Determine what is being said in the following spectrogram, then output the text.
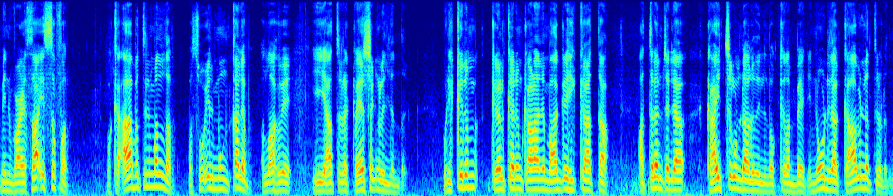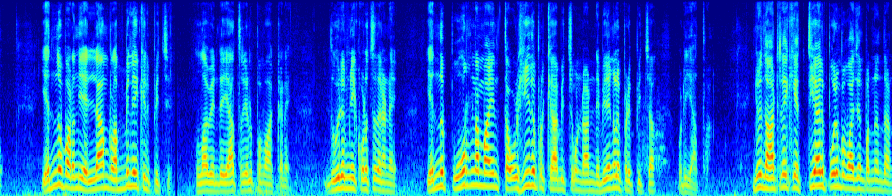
മിൻ മിൻ ഇ സഫർ ആപത്തിൽ മന്ദർ വസൂയിൽ മുൻകലബ്. അള്ളാഹുവെ ഈ യാത്രയുടെ ക്ലേശങ്ങളിൽ നിന്ന് ഒരിക്കലും കേൾക്കാനും കാണാനും ആഗ്രഹിക്കാത്ത അത്തരം ചില കാഴ്ചകളുണ്ടാകുന്നില്ല ഒക്കെ റബ്ബെ എന്നോടിതാ കാവലിനെ എന്ന് പറഞ്ഞ് എല്ലാം റബ്ബിലേക്ക് ഏൽപ്പിച്ച് അള്ളാഹു എന്റെ യാത്ര എളുപ്പമാക്കണേ. ദൂരം നീ കുറച്ച് തരണേ. എന്ന് പൂർണമായും തൗഹീദ് പ്രഖ്യാപിച്ചുകൊണ്ടാണ് നബിതങ്ങളെ പഠിപ്പിച്ച ഒരു യാത്ര. ഇനി ഒരു നാട്ടിലേക്ക് എത്തിയാൽ പോലും പ്രവാചകൻ പറഞ്ഞ എന്താണ്?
